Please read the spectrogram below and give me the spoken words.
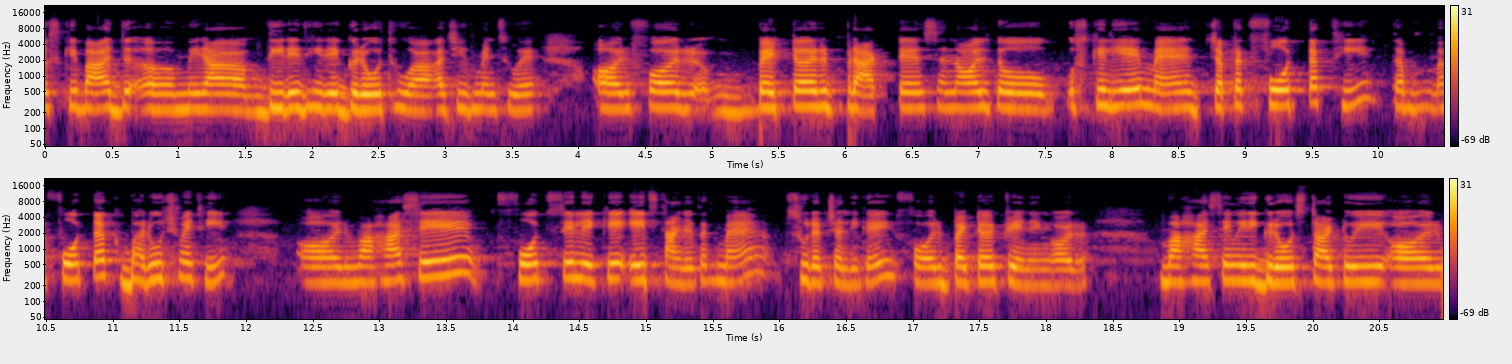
उसके बाद अ, मेरा धीरे धीरे ग्रोथ हुआ अचीवमेंट्स हुए। और for better practice and all तो उसके लिए मैं जब तक फोर्थ तक थी तब मैं फोर्थ तक भरूच में थी। और वहाँ से फोर्थ से लेके एट स्टैंडर्ड तक मैं सूरत चली गई फॉर बेटर ट्रेनिंग और वहाँ से मेरी ग्रोथ स्टार्ट हुई और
